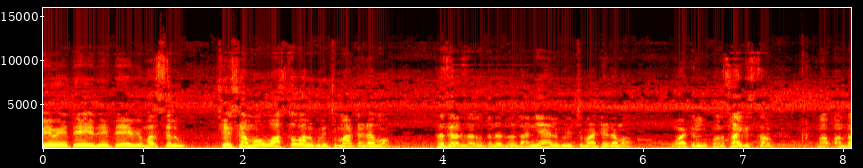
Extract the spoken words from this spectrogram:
మేమైతే ఏదైతే విమర్శలు చేశామో వాస్తవాల గురించి మాట్లాడామో ప్రజలకు జరుగుతున్నటువంటి అన్యాయాల గురించి మాట్లాడామో వాటిని కొనసాగిస్తాం. మా పంత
